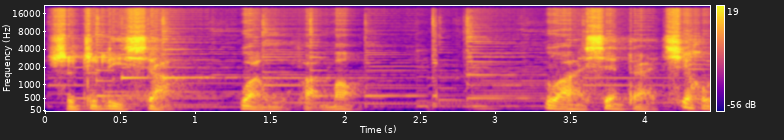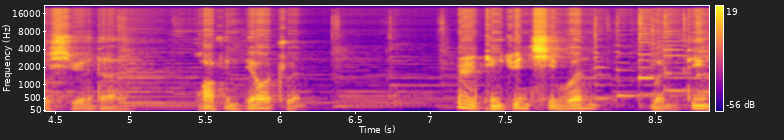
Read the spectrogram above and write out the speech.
时至立夏，万物繁茂。若按现代气候学的划分标准，日平均气温稳定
